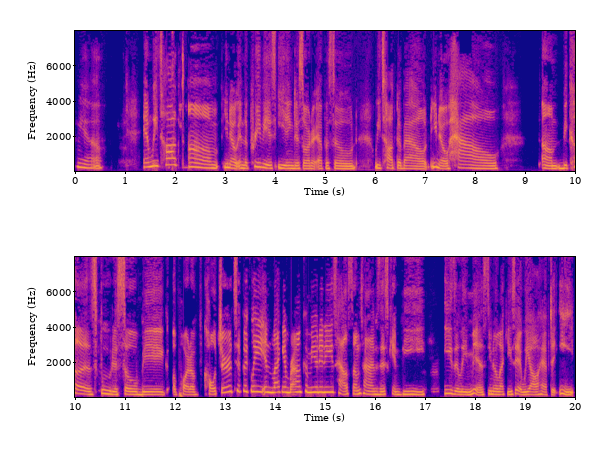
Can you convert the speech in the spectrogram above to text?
Yeah. And we talked um you know in the previous eating disorder episode we talked about you know how um, because food is so big a part of culture typically in black and brown communities, how sometimes this can be easily missed. You know, like you said, we all have to eat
